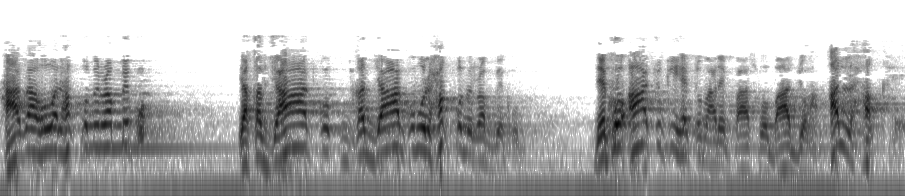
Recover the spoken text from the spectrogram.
ہاضا ہو الحق میں رب کو یا قبجات کو قبجات کو الحق میں رب کو دیکھو، آ چکی ہے تمہارے پاس وہ بات جو الحق ہے۔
